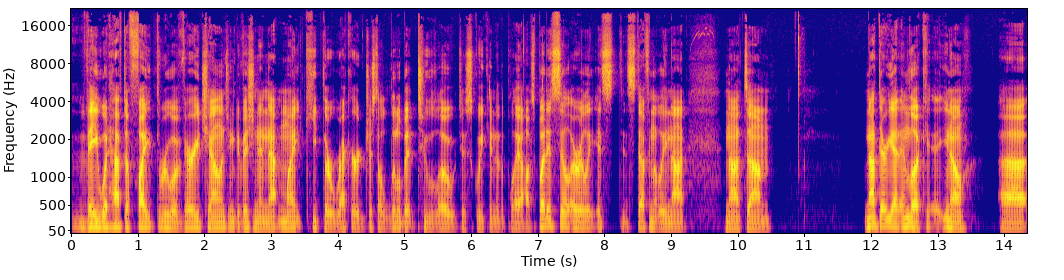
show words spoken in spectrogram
they would have to fight through a very challenging division, and that might keep their record just a little bit too low to squeak into the playoffs. But it's still early. It's it's definitely not not um not there yet. And look, you know, uh,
